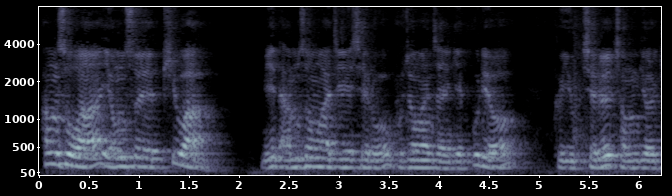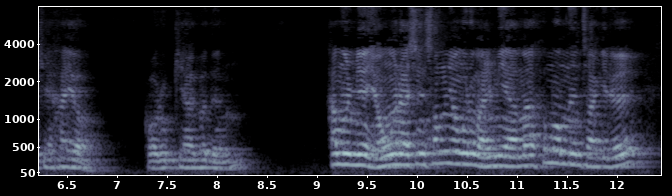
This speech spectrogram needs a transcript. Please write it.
황소와 염소의 피와 및 암송아지의 죄로 부정한 자에게 뿌려 그 육체를 정결케 하여 거룩케 하거든 하물며 영원하신 성령으로 말미암아 흠없는 자기를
